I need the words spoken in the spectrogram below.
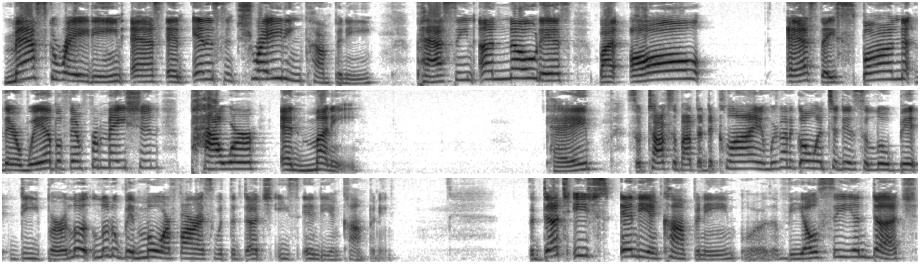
Masquerading as an innocent trading company, passing unnoticed by all as they spun their web of information, power, and money. Okay, so talks about the decline, and we're going to go into this a little bit deeper, a little, little bit more, far as with the Dutch East Indian Company. The Dutch East Indian Company, or the VOC in Dutch,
